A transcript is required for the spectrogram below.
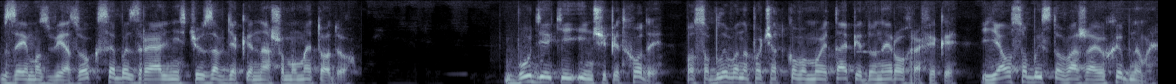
взаємозв'язок себе з реальністю завдяки нашому методу. Будь-які інші підходи, особливо на початковому етапі до нейрографіки, я особисто вважаю хибними.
